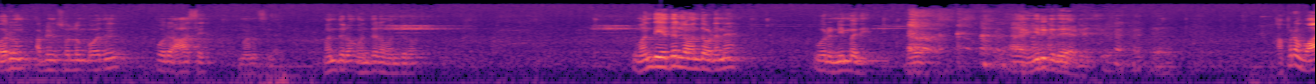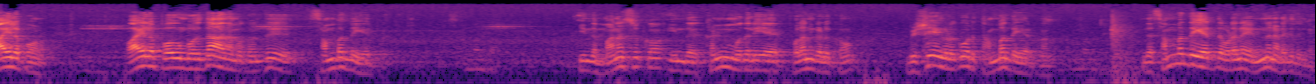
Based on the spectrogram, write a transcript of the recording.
வரும் அப்படின்னு சொல்லும்போது ஒரு ஆசை மனசில். வந்துடும் வந்துடும் வந்துடும் வந்து எதிரில் வந்த உடனே ஒரு நிம்மதி. இருக்குது அப்படின்னு. அப்புறம் வாயில் போகணும். வாயில் போகும்போது தான் நமக்கு வந்து சம்பந்தம் ஏற்படும். இந்த மனசுக்கும் இந்த கண் முதலிய புலன்களுக்கும் விஷயங்களுக்கும் ஒரு சம்பந்தம் ஏற்படணும். இந்த சம்பந்தம் ஏற்ற உடனே என்ன நடக்குதுங்க?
